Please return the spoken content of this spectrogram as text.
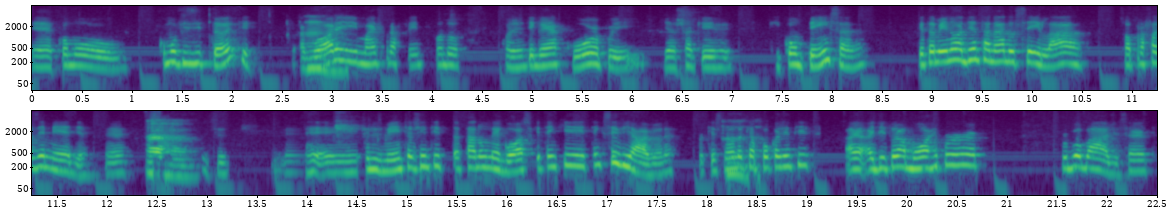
é, como, como visitante agora uhum. e mais para frente quando, quando a gente ganha corpo e, e achar que, que compensa, né? Porque também não adianta nada você ir lá só para fazer média, né? Uhum. Infelizmente a gente está num negócio que tem que, tem que ser viável, né? Porque senão daqui a uhum. pouco a gente a, a editora morre por, por bobagem, certo?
